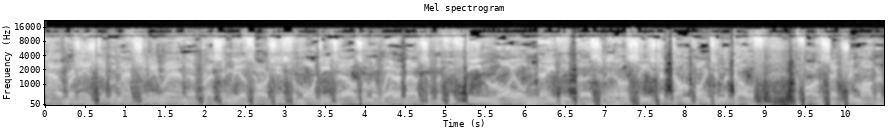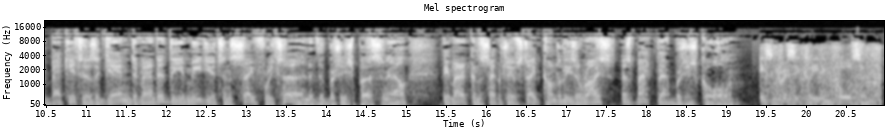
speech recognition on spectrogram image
Now, British diplomats in Iran are pressing the authorities for more details on the whereabouts of the 15 Royal Navy personnel seized at gunpoint in the Gulf. The Foreign Secretary, Margaret Beckett, has again demanded the immediate and safe return of the British personnel. The American Secretary of State, Condoleezza Rice, has backed that British call. It's critically important.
